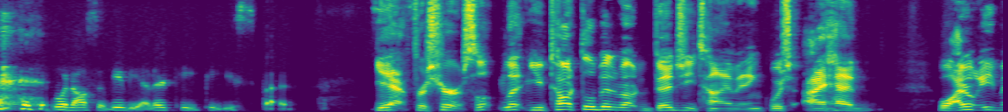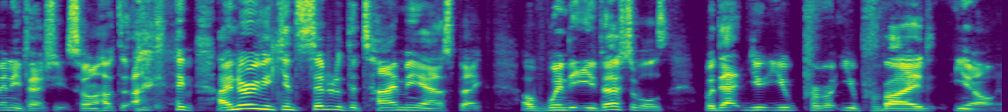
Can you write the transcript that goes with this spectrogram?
would also be the other key piece. But yeah, for sure. So let, you talked a little bit about veggie timing, which I had. Well, I don't eat many veggies, so I don't have to. I, I never even considered the timing aspect of when to eat vegetables. But that you you you provide you know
